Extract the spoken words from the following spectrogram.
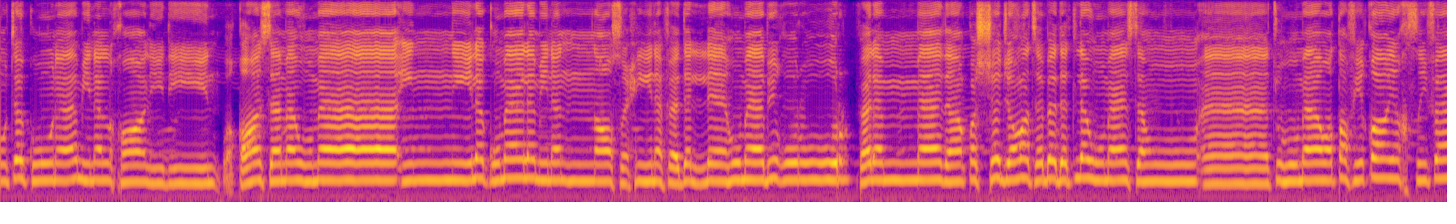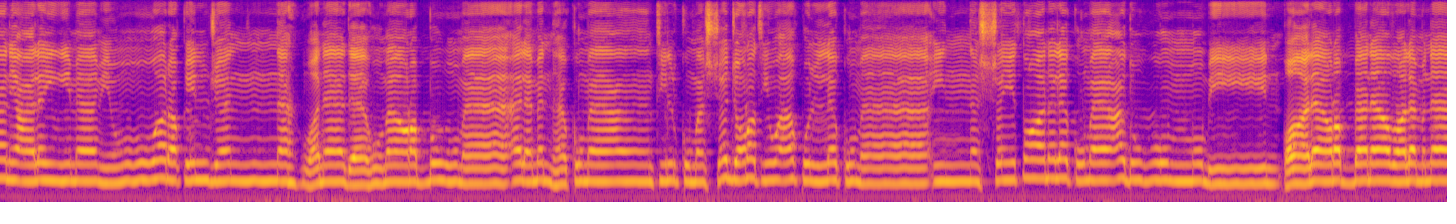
تكونا من الخالدين. وقاسمهما إني لكما لمن الناصحين فدلاهما بغرور. فلما ذاق الشجرة بدت لهما سوآتهما وطفقا يخصفان عليهما من ورق الجنة. وناداهما ربهما ألم أنهكما عن تلكما الشجرة وأقل لكما إن الشيطان لكما عدو مبين. قالا ربنا ظلمنا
